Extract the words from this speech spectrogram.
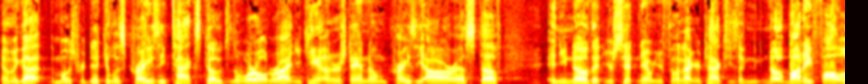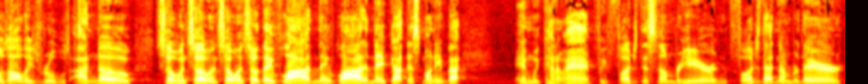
And we got the most ridiculous, crazy tax codes in the world, right? You can't understand them crazy IRS stuff. And you know that you're sitting there when you're filling out your taxes, like nobody follows all these rules. I know so and so and so and so, they've lied and they've lied and they've got this money back. And we kind of, eh, if we fudge this number here and fudge that number there,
